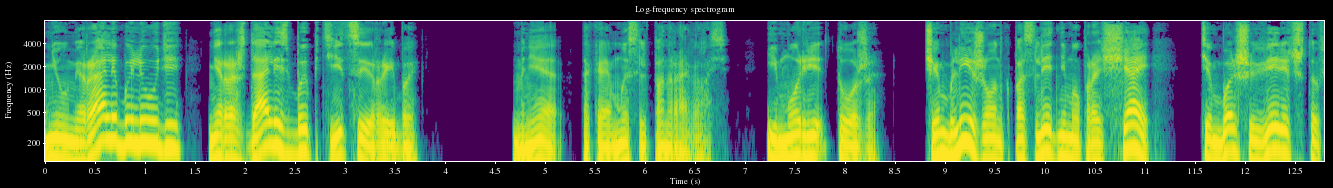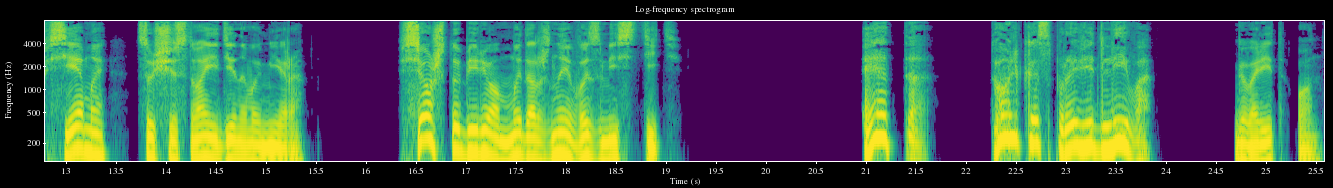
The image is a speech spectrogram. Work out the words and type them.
Не умирали бы люди, не рождались бы птицы и рыбы. Мне такая мысль понравилась. И море тоже. Чем ближе он к последнему прощай, тем больше верит, что все мы — существа единого мира. Все, что берем, мы должны возместить. «Это только справедливо», — говорит он.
